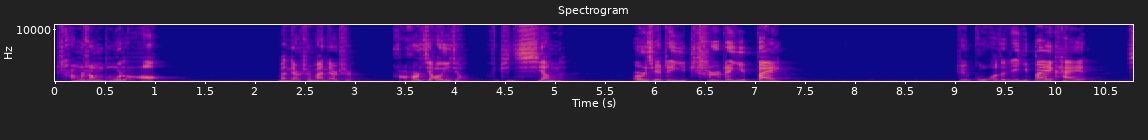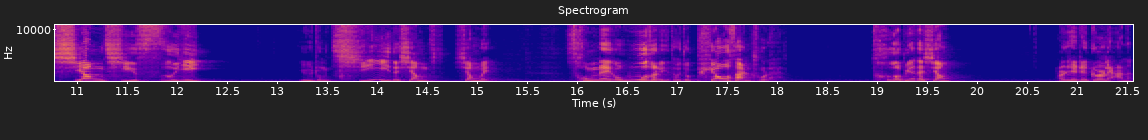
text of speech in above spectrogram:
长生不老。慢点吃，慢点吃，好好嚼一嚼，真香啊！而且这一吃，这一掰，这果子这一掰开呀，香气四溢，有一种奇异的香香味，从这个屋子里头就飘散出来了，特别的香。而且这哥俩呢，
